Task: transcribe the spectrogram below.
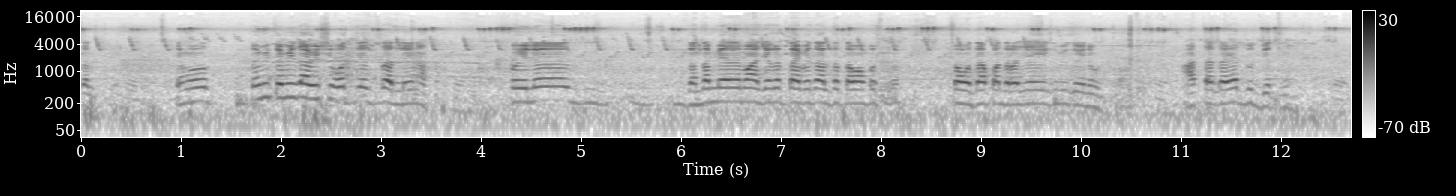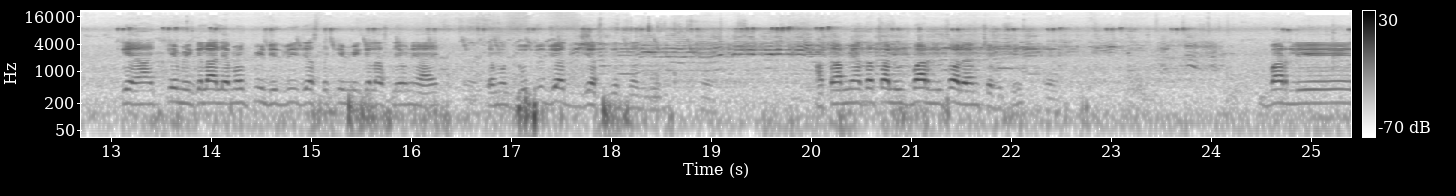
चालते. त्यामुळं कमी कमी जावीशी होत चाललं आहे ना. पहिलं धंदा मी माझ्याकडे ताब्यात आला तर तेव्हापासून चौदा पंधराच्या एक बी नव्हतं नव्हती आता गायात दूध देत नाही. के केमिकल आल्यामुळे पिंडीत बी जास्त केमिकल असल्यामुळे आहे. त्यामुळे दूध दूध जास्त जास्त देत नाही आता आम्ही आता चालू बारली चालू आहे आमच्यापाशी. बारली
